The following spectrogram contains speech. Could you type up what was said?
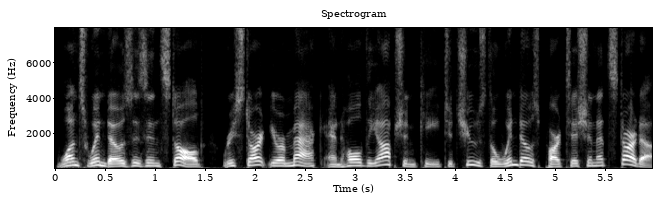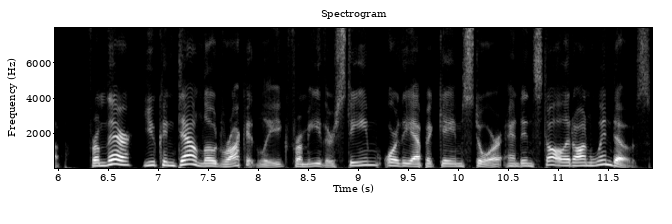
Once Windows is installed, restart your Mac and hold the Option key to choose the Windows partition at startup. From there, you can download Rocket League from either Steam or the Epic Games Store and install it on Windows.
